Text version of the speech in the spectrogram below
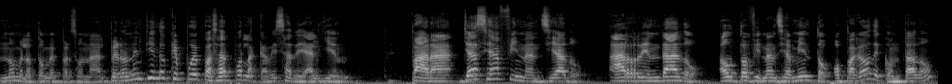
no me lo tome personal, pero no entiendo qué puede pasar por la cabeza de alguien para, ya sea financiado, arrendado, autofinanciamiento o pagado de contado,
